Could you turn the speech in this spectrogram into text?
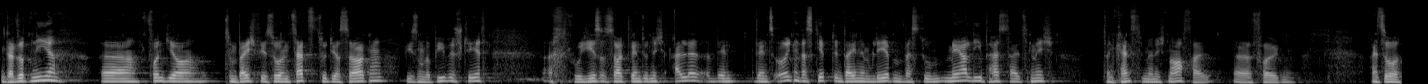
Und da wird nie äh, von dir zum Beispiel so einen Satz zu dir sagen, wie es in der Bibel steht, wo Jesus sagt, wenn du nicht alle, wenn es irgendwas gibt in deinem Leben, was du mehr lieb hast als mich, dann kannst du mir nicht nachfolgen. Äh, also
